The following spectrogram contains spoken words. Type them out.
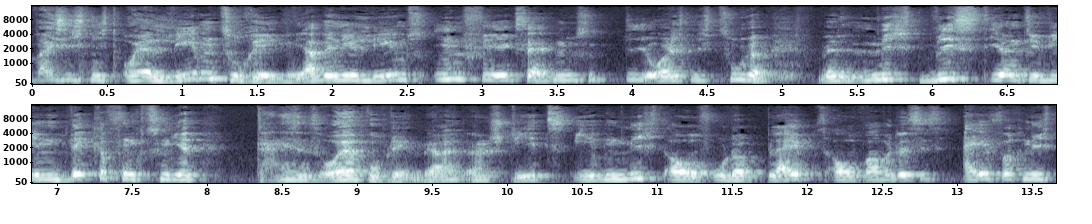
weiß ich nicht, euer Leben zu regeln. Ja, wenn ihr lebensunfähig seid, müssen die euch nicht zuhören. Wenn ihr nicht wisst irgendwie, wie ein Wecker funktioniert, dann ist es euer Problem. Ja, dann steht's eben nicht auf oder bleibt auf. Aber das ist einfach nicht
